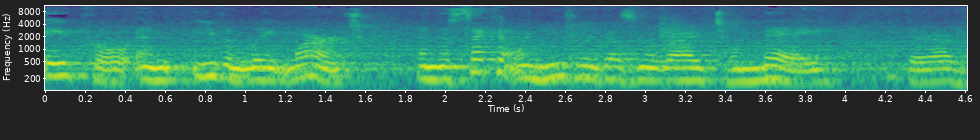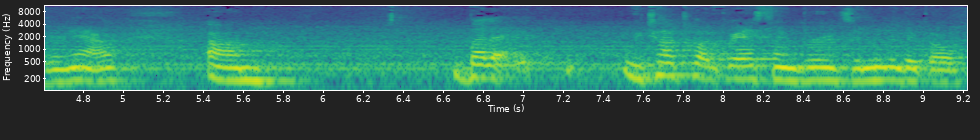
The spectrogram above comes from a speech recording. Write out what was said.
April and even late March, and the second one usually doesn't arrive till May they're out here now. Um, but I, we talked about grassland birds a minute ago.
